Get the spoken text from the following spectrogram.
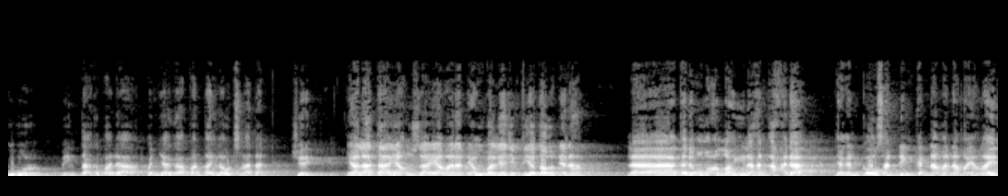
kubur. Minta kepada penjaga pantai laut selatan. Syirik. Ya Lata, Ya Uzza, Ya Manat, Ya Ubal, Ya Jibti, Ya Tagut, Ya Naham. La tad'u Allah ilahan ahada. Jangan kau sandingkan nama-nama yang lain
